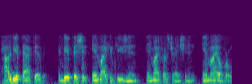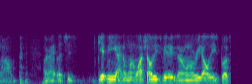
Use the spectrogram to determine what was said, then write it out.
how to be effective and be efficient in my confusion, in my frustration, in my overwhelm. all right, let's just get me. I don't want to watch all these videos. I don't want to read all these books.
